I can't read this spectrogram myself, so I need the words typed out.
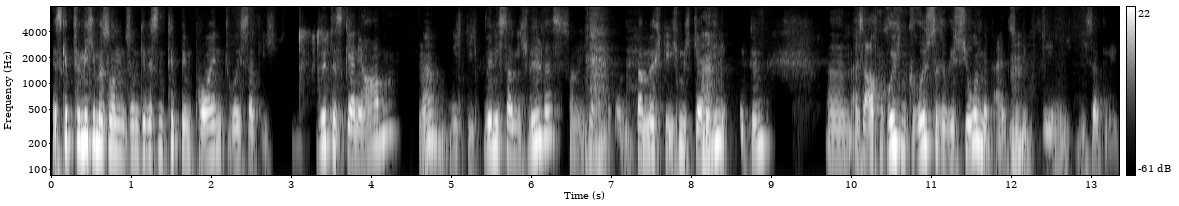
es gibt für mich immer so einen, so einen gewissen Tipping Point, wo ich sage, ich würde das gerne haben. Ne? Ich, ich, will nicht sagen, ich will das, sondern ich da möchte ich mich gerne hin entwickeln. ähm, also auch ruhig eine größere Vision mit einzubeziehen. Mhm. Ich, ich sage,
